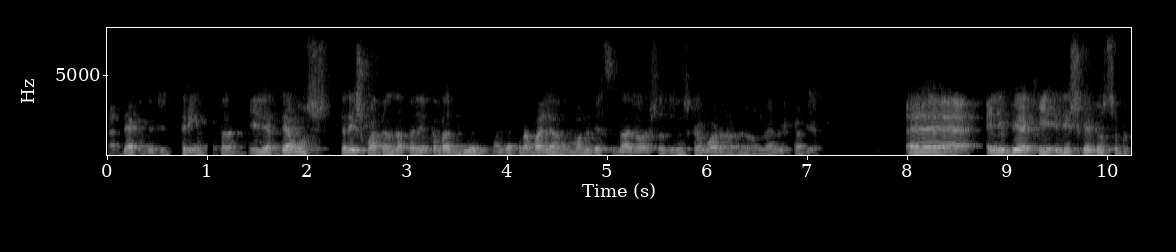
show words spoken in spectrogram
na década de 30, ele até uns 3, 4 anos atrás, ele estava vivo, ainda trabalhando numa universidade lá nos Estados Unidos, que agora eu não lembro de cabeça. É, ele veio aqui, ele escreveu sobre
